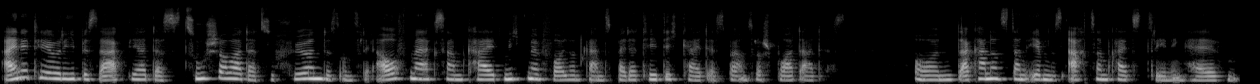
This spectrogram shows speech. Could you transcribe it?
Eine Theorie besagt ja, dass Zuschauer dazu führen, dass unsere Aufmerksamkeit nicht mehr voll und ganz bei der Tätigkeit ist, bei unserer Sportart ist. Und da kann uns dann eben das Achtsamkeitstraining helfen.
